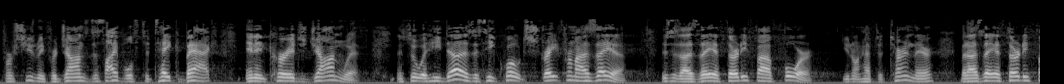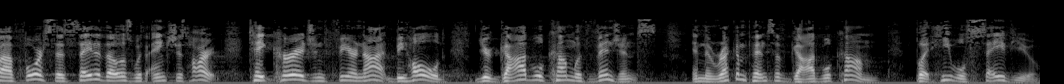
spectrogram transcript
for, excuse me, for John's disciples to take back and encourage John with. And so what he does is he quotes straight from Isaiah. This is Isaiah 35, 4. You don't have to turn there. But Isaiah 35, 4 says, Say to those with anxious heart, Take courage and fear not. Behold, your God will come with vengeance, and the recompense of God will come. But he will save you.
